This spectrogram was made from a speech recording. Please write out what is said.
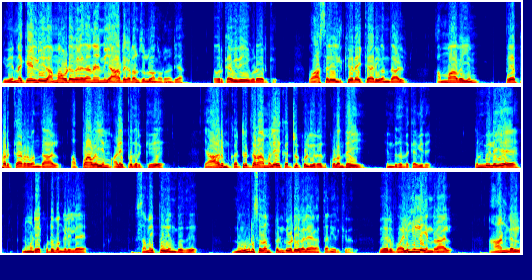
இது என்ன கேள்வி? இது அம்மாவுடைய வேலை தானே இன்னும் யார்கிட்ட கேட்டாலும் சொல்லுவாங்க உடனடியாக ஒரு கவிதை கூட இருக்குது வாசலில் கீரைக்காரி வந்தால் அம்மாவையும் பேப்பர்காரர் வந்தால் அப்பாவையும் அழைப்பதற்கு யாரும் கற்றுத்தராமலே கற்றுக்கொள்கிறது குழந்தை. என்பது அந்த கவிதை. உண்மையிலேயே நம்முடைய குடும்பங்களில் சமைப்பது என்பது நூறு சதம் பெண்களுடைய வேலையாகத்தான் இருக்கிறது. வேறு வழியில்லை என்றால் ஆண்கள்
